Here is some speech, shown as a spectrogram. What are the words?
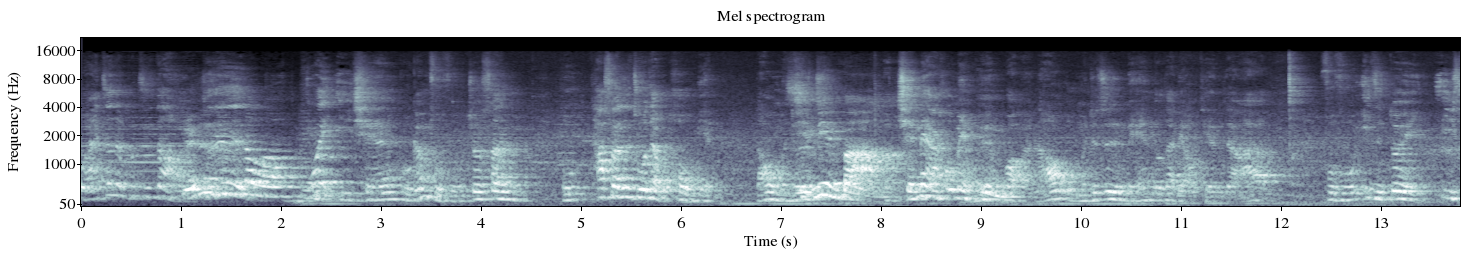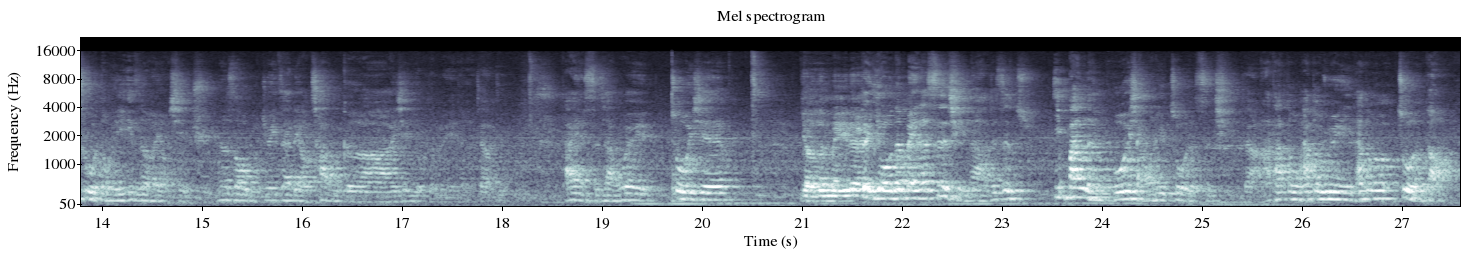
我还真的不知道，就是知道吗？因为以前我跟福福就算我，他算是坐在我后面，然后我们前面吧，前面还后面我有点忘了。然后我们就是每天都在聊天这样啊。福福一直对艺术的东西一直都很有兴趣，那时候我们就一直在聊唱歌啊，一些有的没的这样子。他也时常会做一些有的没的，对，有的没的事情啊，就是。一般人不会想要去做的事情，这样啊，他都他都愿意，他都做得到。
